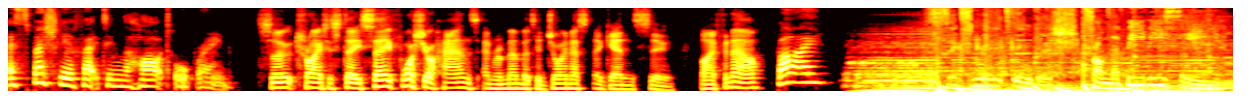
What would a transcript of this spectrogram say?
especially affecting the heart or brain. So try to stay safe, wash your hands, and remember to join us again soon. Bye for now. Bye. Six Minute English from the BBC.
